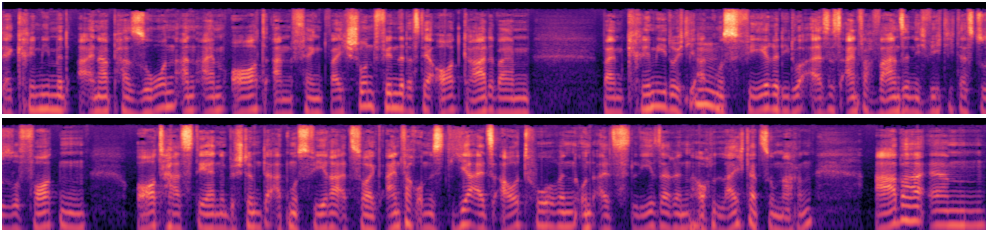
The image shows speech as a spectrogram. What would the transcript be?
der Krimi mit einer Person an einem Ort anfängt, weil ich schon finde, dass der Ort gerade beim beim Krimi durch die mhm. Atmosphäre, die du, es ist einfach wahnsinnig wichtig, dass du sofort einen Ort hast, der eine bestimmte Atmosphäre erzeugt, einfach um es dir als Autorin und als Leserin auch leichter zu machen. Aber ähm,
